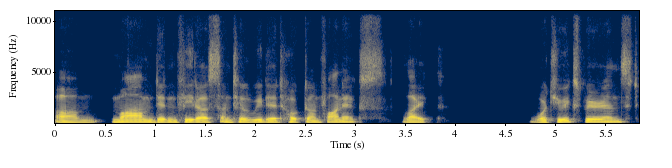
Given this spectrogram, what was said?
um, mom didn't feed us until we did hooked on phonics, like what you experienced.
